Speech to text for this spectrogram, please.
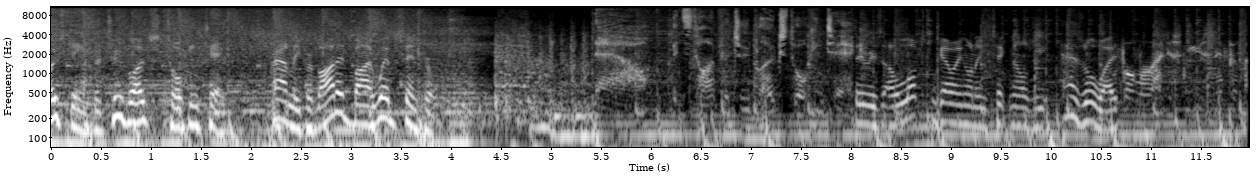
hosting the Two Blokes Talking Tech, proudly provided by Web Central. Now, it's time for Two Blokes Talking Tech. There is a lot going on in technology, as always.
